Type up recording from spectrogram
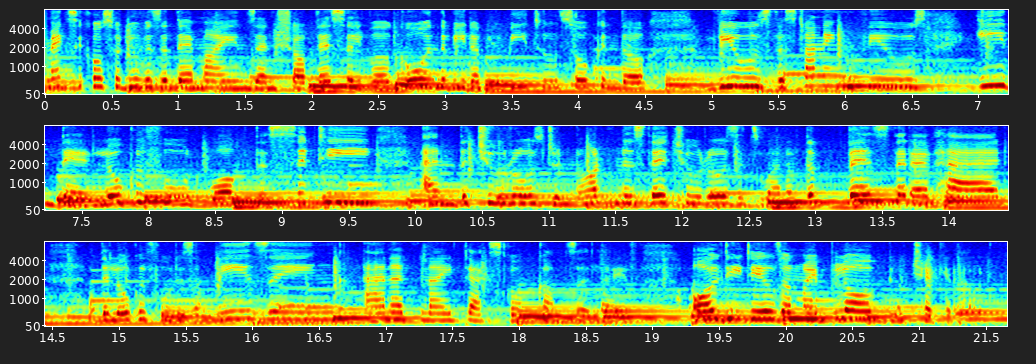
Mexico, so do visit their mines and shop their silver. Go in the VW Beetle, soak in the views, the stunning views eat their local food, walk the city, and the churros. Do not miss their churros. It's one of the best that I've had. The local food is amazing, and at night, Taxco comes alive. All details on my blog. Do check it out.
